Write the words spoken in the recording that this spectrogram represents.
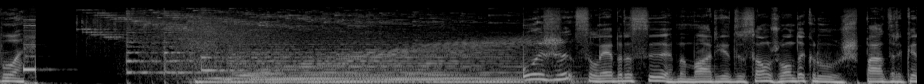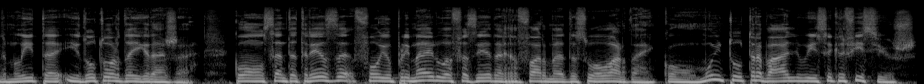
Lisboa. Hoje celebra-se a memória de São João da Cruz, padre carmelita e doutor da Igreja. Com Santa Teresa foi o primeiro a fazer a reforma da sua ordem, com muito trabalho e sacrifícios.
